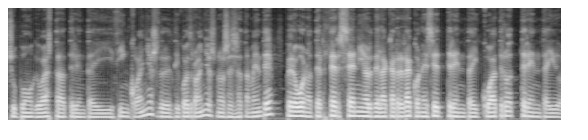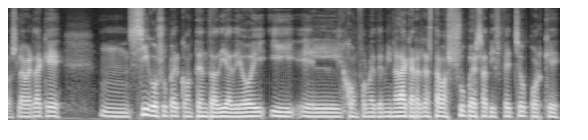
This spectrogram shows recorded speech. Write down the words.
supongo que va hasta 35 años o 34 años, no sé exactamente. Pero bueno, tercer senior de la carrera con ese 34-32. La verdad que mm, sigo súper contento a día de hoy y el, conforme termina la carrera estaba súper satisfecho porque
